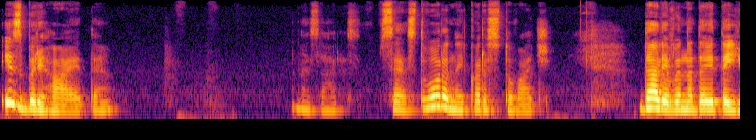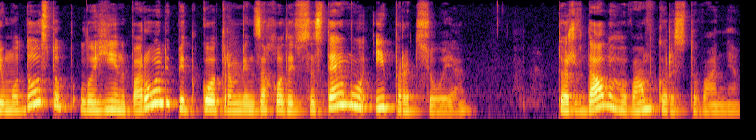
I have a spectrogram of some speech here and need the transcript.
І зберігаєте. Не зараз. Все, створений користувач. Далі ви надаєте йому доступ, логін, пароль, під котрим він заходить в систему і працює. Тож вдалого вам користування!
